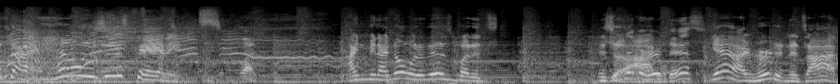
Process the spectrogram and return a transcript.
What the hell is this, Danny? What? I mean, I know what it is, but it's it's You've never odd heard one. this? Yeah, I've heard it, and it's odd.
